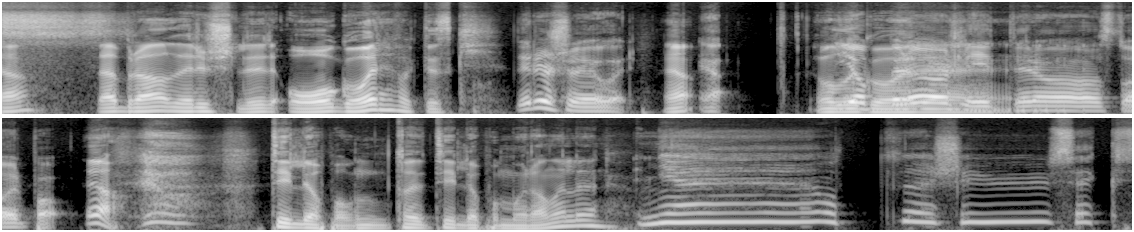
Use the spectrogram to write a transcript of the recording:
Ja, det er bra. Det rusler og går, faktisk. Det rusler og går. Og det Jobber går, og sliter og står på. Ja. Tidlig opp om, tidlig opp om morgenen, eller? Nja, åtte, sju, seks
